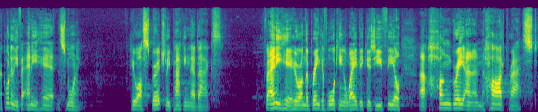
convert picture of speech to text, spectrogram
Accordingly, for any here this morning who are spiritually packing their bags, for any here who are on the brink of walking away because you feel uh, hungry and, hard pressed,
